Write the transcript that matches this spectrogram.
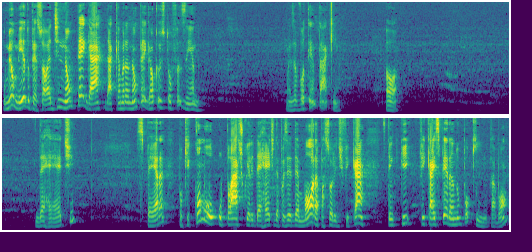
O meu medo, pessoal, é de não pegar, da câmera não pegar o que eu estou fazendo. Mas eu vou tentar aqui. Ó. Derrete. Espera, porque como o plástico ele derrete, depois ele demora para solidificar, você tem que ficar esperando um pouquinho, tá bom?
